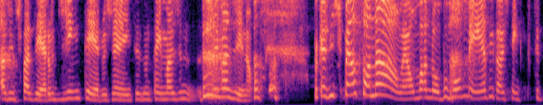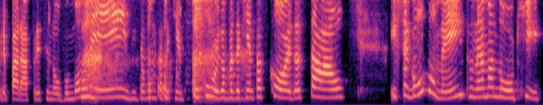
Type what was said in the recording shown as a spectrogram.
a gente fazia, era o dia inteiro, gente, vocês não, tem imagina, vocês não imaginam. Porque a gente pensou, não, é um novo momento, então a gente tem que se preparar para esse novo momento. Então vamos fazer 500 cursos, vamos fazer 500 coisas, tal. E chegou um momento, né, Manu, que,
